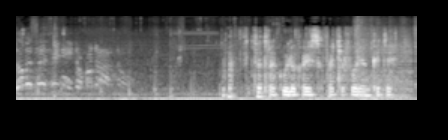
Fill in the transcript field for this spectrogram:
Dove sei finito, codardo? Ma sta tranquillo che adesso faccio fuori anche te.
